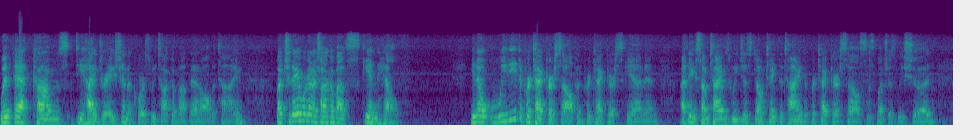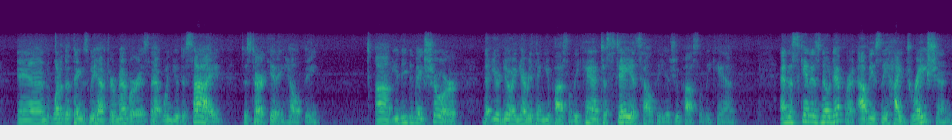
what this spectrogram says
With that comes dehydration. Of course, we talk about that all the time. But today we're going to talk about skin health. You know, we need to protect ourselves and protect our skin. And I think sometimes we just don't take the time to protect ourselves as much as we should. And one of the things we have to remember is that when you decide to start getting healthy, uh, you need to make sure that you're doing everything you possibly can to stay as healthy as you possibly can. And the skin is no different. Obviously, hydration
